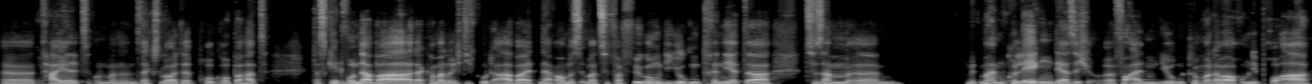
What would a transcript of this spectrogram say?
äh, teilt und man dann sechs Leute pro Gruppe hat. Das geht wunderbar, da kann man richtig gut arbeiten. Der Raum ist immer zur Verfügung. Die Jugend trainiert da zusammen ähm, mit meinem Kollegen, der sich äh, vor allem um die Jugend kümmert, aber auch um die Pro A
